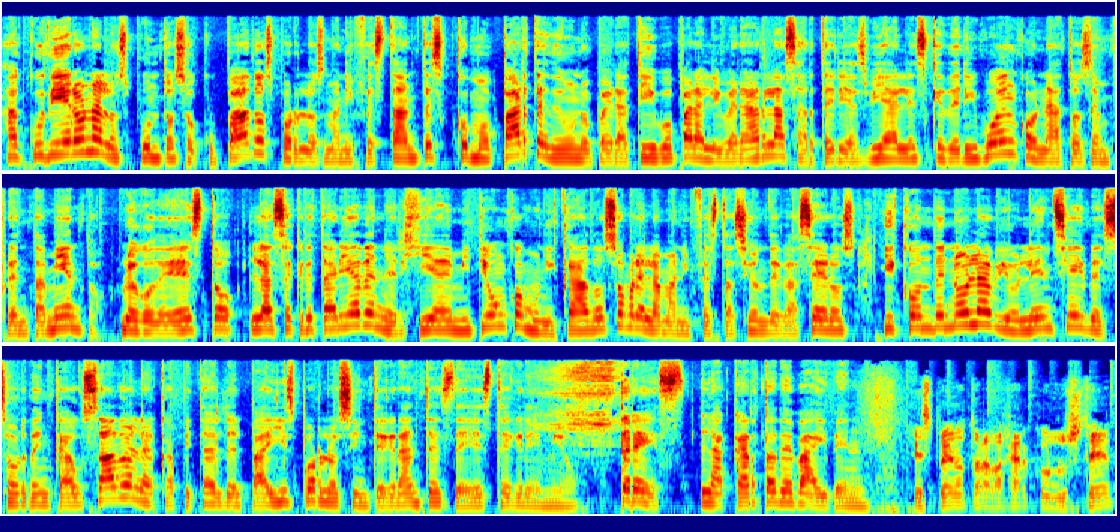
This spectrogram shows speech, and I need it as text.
acudieron a los puntos ocupados por los manifestantes como parte de un operativo para liberar las arterias viales que derivó en conatos de enfrentamiento. Luego de esto, la Secretaría de Energía emitió un comunicado sobre la manifestación de gaseros y condenó la violencia y desorden causado en la capital del país por los integrantes de este gremio. 3. La carta de Biden. Espero trabajar con usted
